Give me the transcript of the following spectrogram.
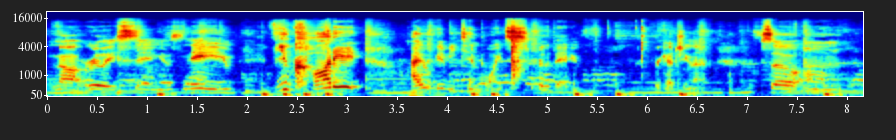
not really saying his name. If you caught it, I will give you 10 points for the day for catching that. So, um,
